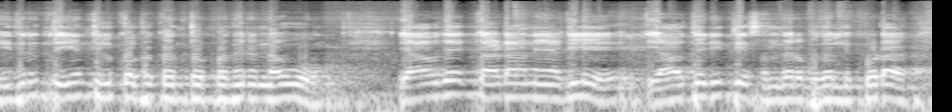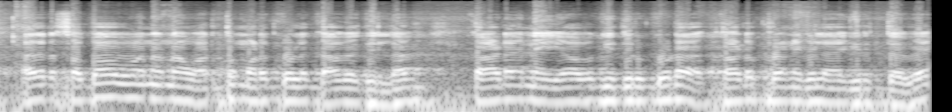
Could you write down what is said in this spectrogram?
ಇದರಿಂದ ಏನು ತಿಳ್ಕೊಬೇಕಂತ ಬಂದ್ರೆ ನಾವು ಯಾವುದೇ ಕಾಡಾನೆ ಆಗಲಿ, ಯಾವುದೇ ರೀತಿಯ ಸಂದರ್ಭದಲ್ಲಿ ಕೂಡ ಅದರ ಸ್ವಭಾವವನ್ನು ನಾವು ಅರ್ಥ ಮಾಡ್ಕೊಳ್ಳೋಕ್ಕಾಗೋದಿಲ್ಲ ಕಾಡಾನೆ ಯಾವಾಗಿದ್ರೂ ಕೂಡ ಕಾಡು ಪ್ರಾಣಿಗಳೇ ಆಗಿರ್ತವೆ.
